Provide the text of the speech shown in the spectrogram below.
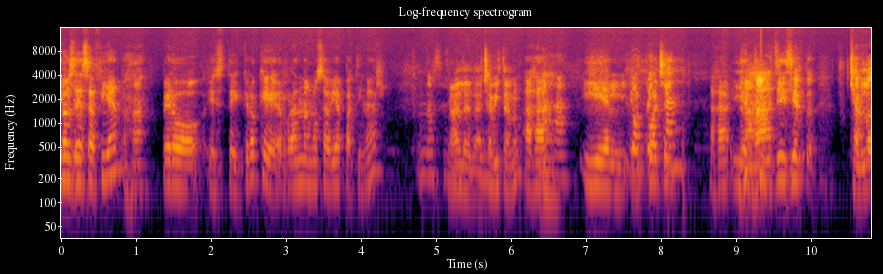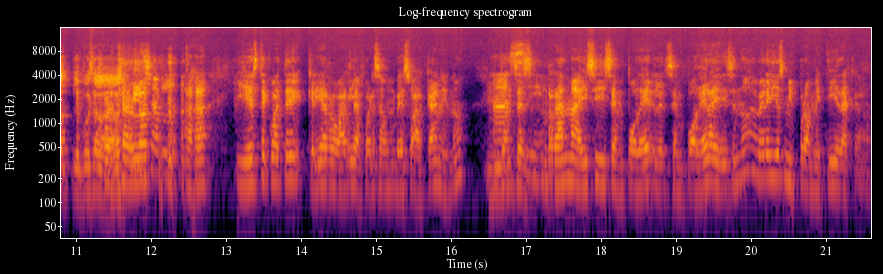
los desafían, Ajá. pero este creo que Ranma no sabía patinar. No sé. Ah, la, la chavita, ¿no? Ajá. Ajá. Y el, el cuate-. Ajá. Y el, Ajá, sí, cierto. Charlotte le puso. por Charlotte. Charlotte. Ajá. Y este cuate quería robarle a fuerza un beso a Akane, ¿no? Ah, Entonces sí. Ranma ahí sí se empodera, se empodera y dice, no, a ver, ella es mi prometida, cabrón.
